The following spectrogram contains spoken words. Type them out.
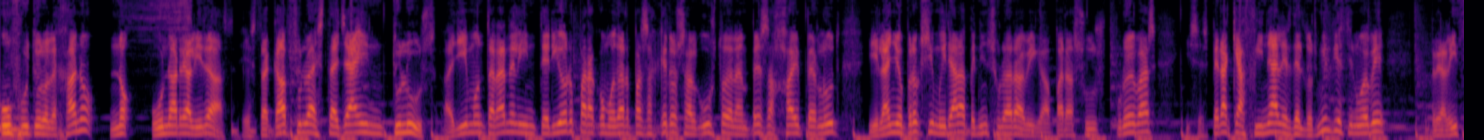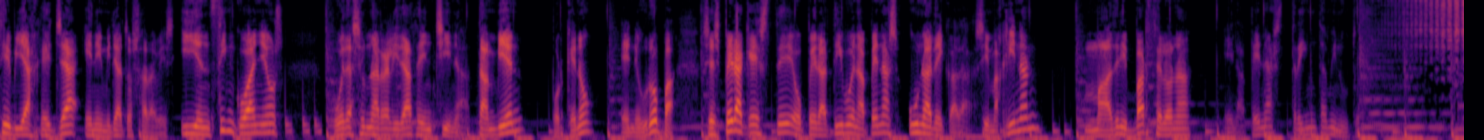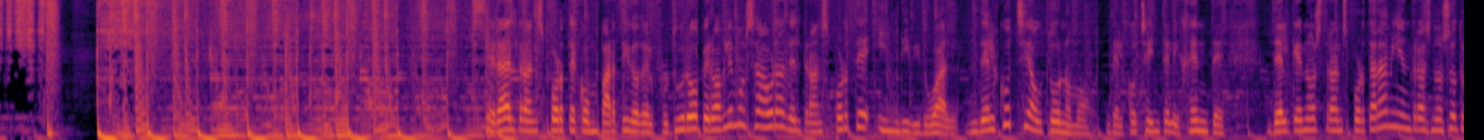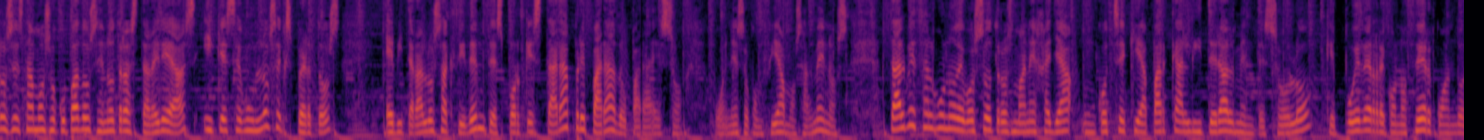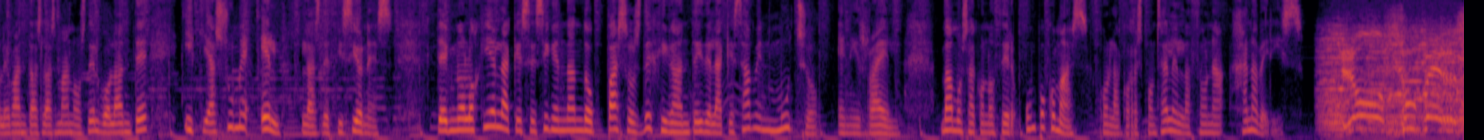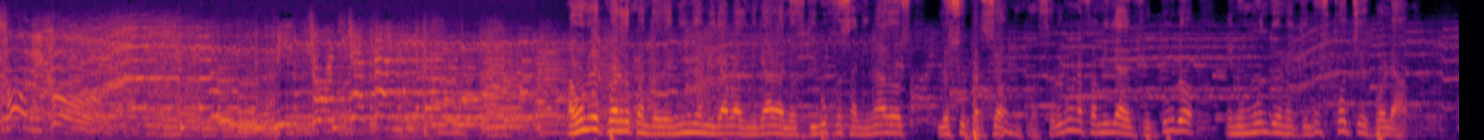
¿Un futuro lejano? No, una realidad. Esta cápsula está ya en Toulouse. Allí montarán el interior para acomodar pasajeros al gusto de la empresa Hyperloop y el año próximo irá a la península arábiga para sus pruebas y se espera que a finales del 2019 realice viajes ya en Emiratos Árabes y en cinco años pueda ser una realidad en China. También ¿por qué no?, en Europa. Se espera que esté operativo en apenas una década. ¿Se imaginan? Madrid-Barcelona en apenas 30 minutos. Será el transporte compartido del futuro, pero hablemos ahora del transporte individual, del coche autónomo, del coche inteligente, del que nos transportará mientras nosotros estamos ocupados en otras tareas y que, según los expertos, evitará los accidentes porque estará preparado para eso, o en eso confiamos al menos. Tal vez alguno de vosotros maneja ya un coche que aparca literalmente solo, que puede reconocer cuando levantas las manos del volante y que asume él las decisiones. Tecnología en la que se siguen dando pasos de gigante y de la que saben mucho en Israel. Vamos a conocer un poco más con la corresponsal en la zona, Hanna Beris. Los supersónicos. Aún recuerdo cuando de niño miraba admirada los dibujos animados Los Supersónicos, sobre una familia del futuro en un mundo en el que los coches volaban.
